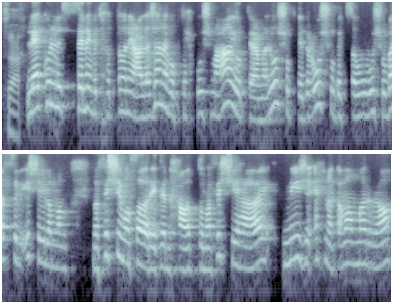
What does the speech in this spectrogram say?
صح. ليه كل السنة بتحطوني على جنب وبتحكوش معي وبتعملوش وبتدعوش وبتسووش؟ وبس الإشي لما ما فيش مصاري تنحط وما فيش هاي نيجي إحنا كمان مرة.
